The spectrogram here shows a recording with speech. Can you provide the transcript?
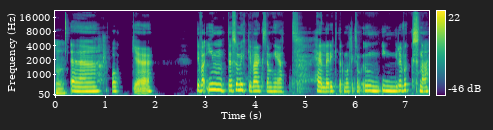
Mm. Och det var inte så mycket verksamhet heller riktat mot liksom yngre vuxna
